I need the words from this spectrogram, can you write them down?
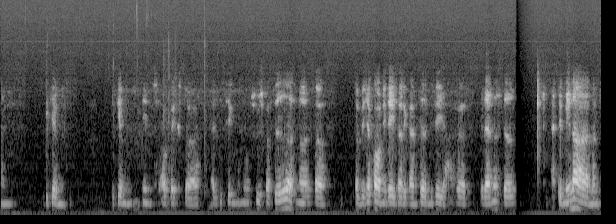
man, igennem, igennem ens opvækst og alle de ting, man nu synes var fede og sådan noget. Så, så hvis jeg får en idé, så er det garanteret en idé, jeg har hørt et andet sted. Det minder, man,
